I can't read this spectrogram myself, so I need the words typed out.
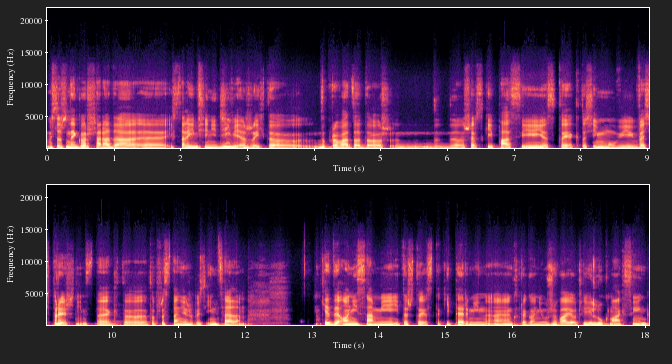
Myślę, że najgorsza rada e, i wcale im się nie dziwię, że ich to doprowadza do, do szewskiej pasji, jest to, jak ktoś im mówi, weź prysznic, tak? To, to przestaniesz być incelem. Kiedy oni sami, i też to jest taki termin, e, którego oni używają, czyli look maxing,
